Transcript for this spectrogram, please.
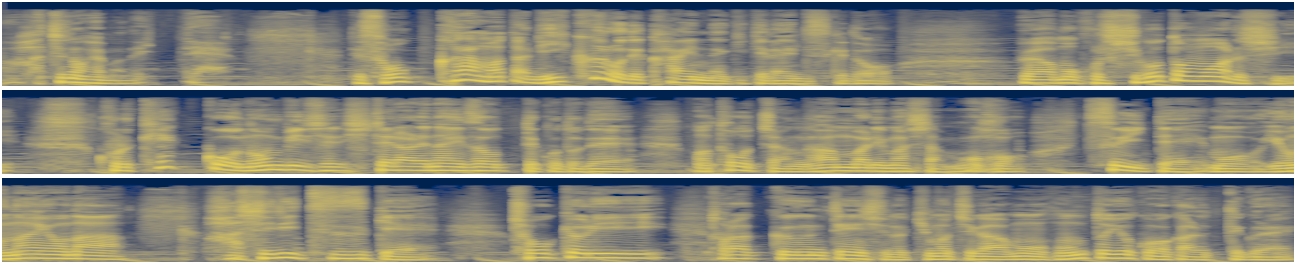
八戸まで行って、で、そっからまた陸路で帰んなきゃいけないんですけど、いや、もうこれ仕事もあるし、これ結構のんびりしてられないぞってことで、まあ、父ちゃん頑張りました。もう、ついて、もう夜な夜な走り続け、長距離トラック運転手の気持ちがもう本当よくわかるってぐらい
